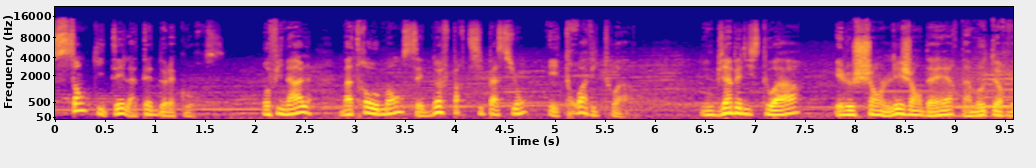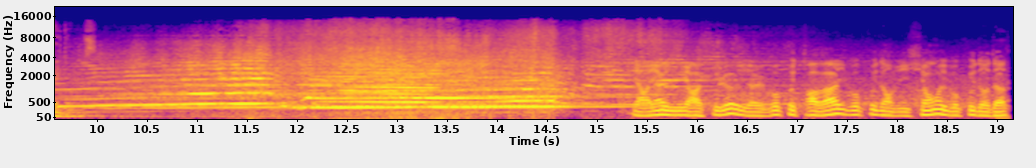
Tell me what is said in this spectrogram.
sans quitter la tête de la course. Au final, Matra au Mans, c'est 9 participations et 3 victoires. Une bien belle histoire et le chant légendaire d'un moteur V12. Il n'y a rien de miraculeux, il y a eu beaucoup de travail, beaucoup d'ambition et beaucoup d'audace.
